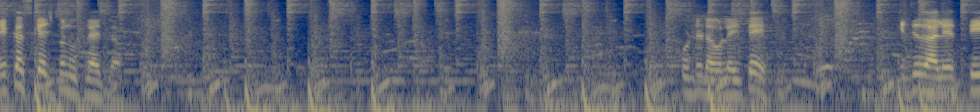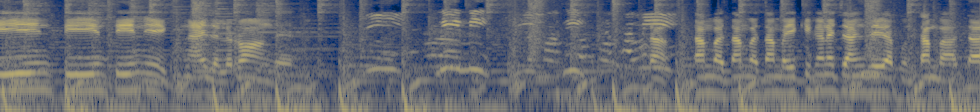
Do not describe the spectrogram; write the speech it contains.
एकच स्केच पेन उचलायचं. कुठे ठेवलं इथे? किती झाले? तीन तीन तीन एक. नाही झालं. रॉंग आहे. थांब- थांबा थांबा थांबा एकेकांना चान्स देऊया आपण. थांबा आता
